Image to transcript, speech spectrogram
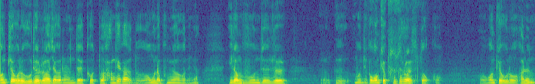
원격으로 의료를 하자 그러는데 그것도 한계가 너무나 분명하거든요. 이런 부분들을 그 뭐 그러니까 원격 수술을 할 수도 없고 어, 원격으로 하는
